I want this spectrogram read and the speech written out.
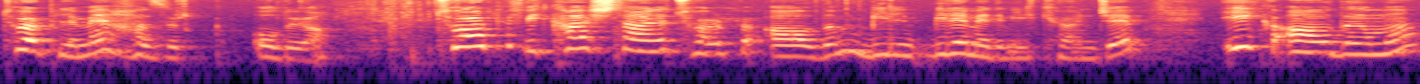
törpülemeye hazır oluyor. Törpü birkaç tane törpü aldım. Bil, bilemedim ilk önce. İlk aldığımı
